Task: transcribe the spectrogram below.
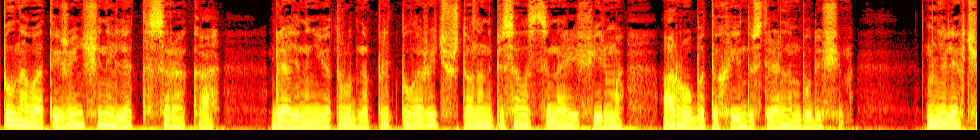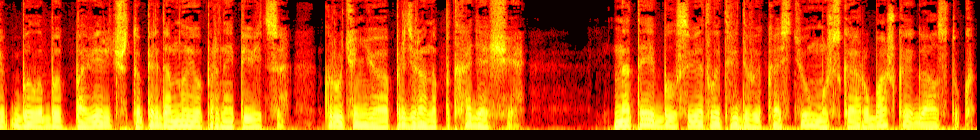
полноватой женщиной лет сорока. Глядя на нее, трудно предположить, что она написала сценарий фильма о роботах и индустриальном будущем. Мне легче было бы поверить, что передо мной оперная певица — грудь у нее определенно подходящая. На Тей был светлый твидовый костюм, мужская рубашка и галстук,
